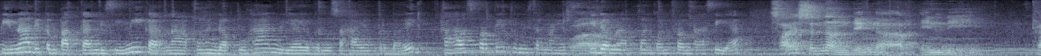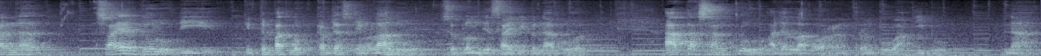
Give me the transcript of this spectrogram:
Tina ditempatkan di sini karena kehendak Tuhan dia berusaha yang terbaik. Hal-hal seperti itu Mr. Myers Wow. tidak melakukan konfrontasi ya. Saya senang dengar ini karena saya dulu di di tempat kerja yang lalu sebelum dia saya di penabur atasanku adalah orang perempuan ibu. Nah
